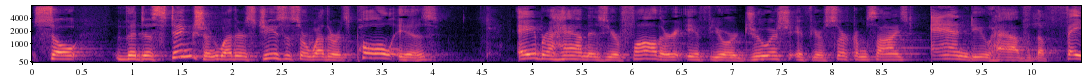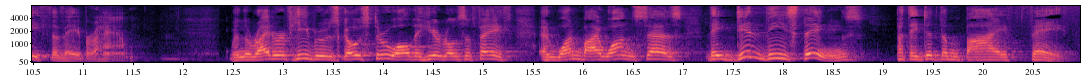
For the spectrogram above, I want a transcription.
So the distinction, whether it's Jesus or whether it's Paul, is Abraham is your father if you're Jewish, if you're circumcised, and you have the faith of Abraham. When the writer of Hebrews goes through all the heroes of faith and one by one says they did these things, but they did them by faith.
